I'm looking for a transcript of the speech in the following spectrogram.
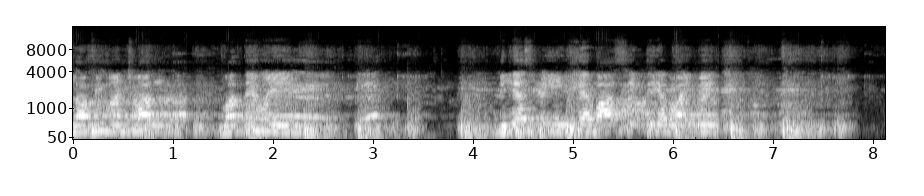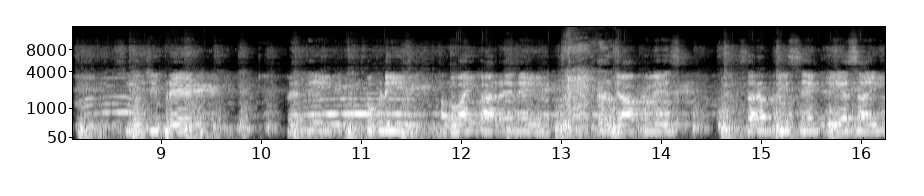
ਇਸਲਾਮੀ ਮੰਚ ਵੱਲ ਵਧਦੇ ਹੋਏ ਡੀਐਸਪੀ ਸ਼ਹਿਬਾਜ਼ ਸਿੰਘ ਦੀ ਅਗਵਾਈ ਵਿੱਚ ਸਮੁੱਚੀ ਪਰੇਡ ਪਹਿਲੀ ਟੁਕੜੀ ਅਗਵਾਈ ਕਰ ਰਹੇ ਨੇ ਪੰਜਾਬ ਪੁਲਿਸ, ਸਰਬਜੀਤ ਸਿੰਘ ਏਐਸਆਈ।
